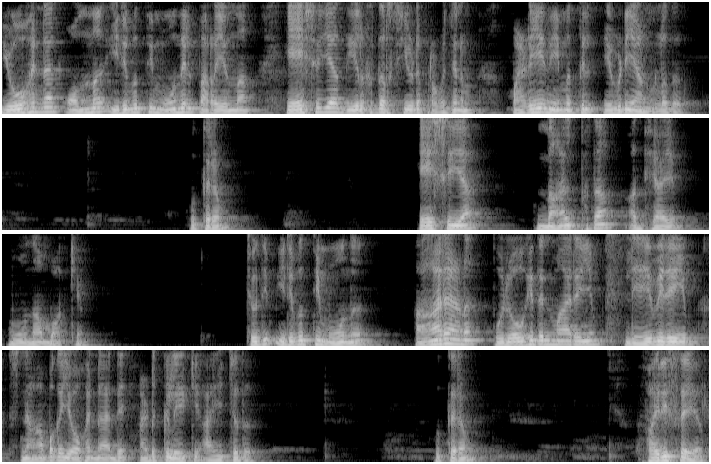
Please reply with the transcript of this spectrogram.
യോഹന്നാൻ ഒന്ന് ഇരുപത്തി മൂന്നിൽ പറയുന്ന ഏഷയ ദീർഘദർശിയുടെ പ്രവചനം പഴയ നിയമത്തിൽ എവിടെയാണുള്ളത്? ഉത്തരം ഏഷയ നാൽപ്പതാം അധ്യായം മൂന്നാം വാക്യം. ചോദ്യം ഇരുപത്തി മൂന്ന് ആരാണ് പുരോഹിതന്മാരെയും ലേവിരെയും സ്നാപക യോഹന്നാന്റെ അടുക്കലേക്ക് അയച്ചത്? ഉത്തരം ഫരിസയർ.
